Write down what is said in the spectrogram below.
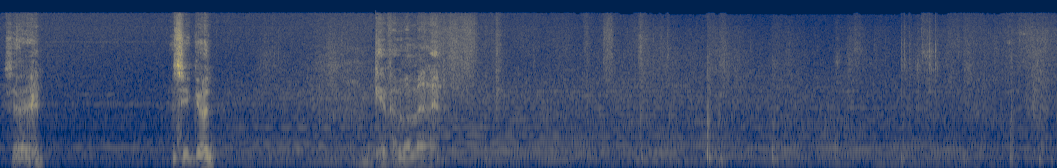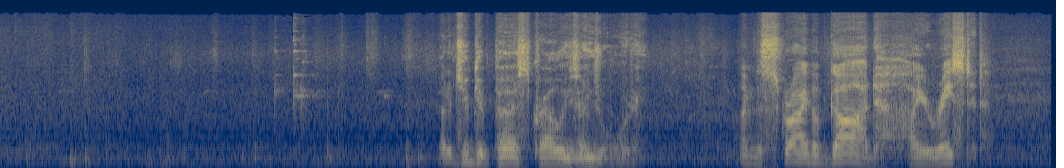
Is that it? Is he good? Give him a minute. How did you get past Crowley's angel warding? I'm the scribe of God. I erased it.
